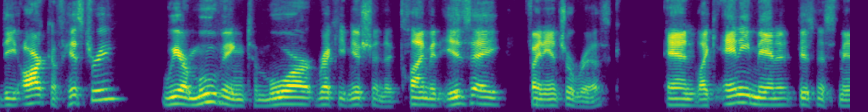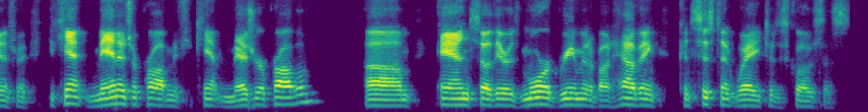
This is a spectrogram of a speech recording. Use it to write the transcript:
the arc of history, we are moving to more recognition that climate is a financial risk. And like any man- business management, you can't manage a problem if you can't measure a problem. Um, and so there is more agreement about having consistent way to disclose this.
